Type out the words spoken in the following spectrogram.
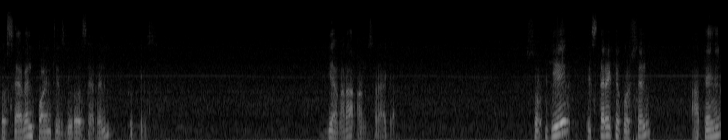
तो seven point zero seven rupees ये हमारा आंसर आएगा। सो so, ये इस तरह के क्वेश्चन आते हैं।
